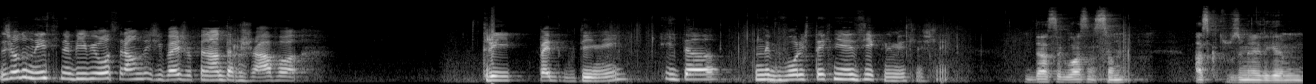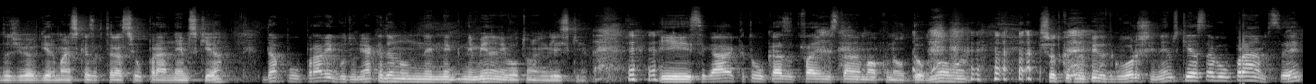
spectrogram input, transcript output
защото наистина би било странно да живееш в една държава 3-5 години и да не говориш техния език, не мислиш ли? Да, съгласен съм. Аз като заминах да, да живея в Германия, казах, трябва да си оправя немския. Да, поправи го до някъде, но не, не, не ми е нивото на английския. И сега, като го каза това, и ми стана малко неудобно, ама, защото като ме питат, говориш и немски, аз сега оправям се.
